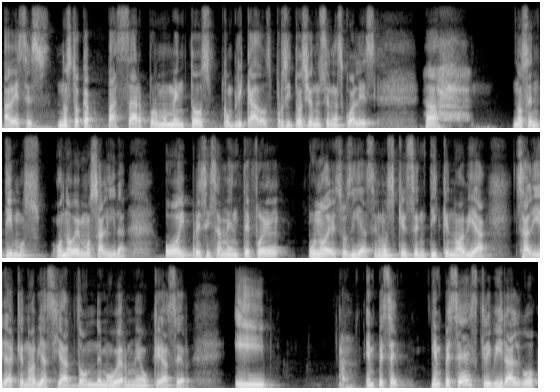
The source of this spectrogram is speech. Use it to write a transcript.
a veces nos toca pasar por momentos complicados, por situaciones en las cuales... Ah, no sentimos o no vemos salida. Hoy precisamente fue uno de esos días en los que sentí que no había salida, que no había hacia dónde moverme o qué hacer. Y empecé, empecé a escribir algo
